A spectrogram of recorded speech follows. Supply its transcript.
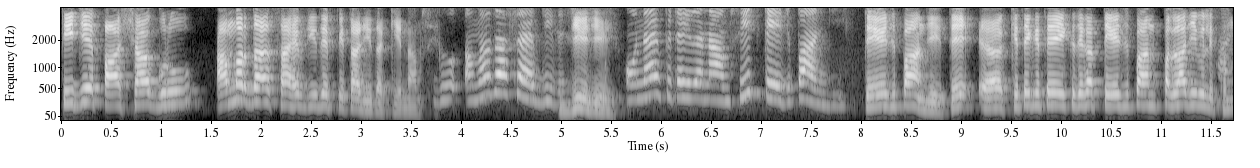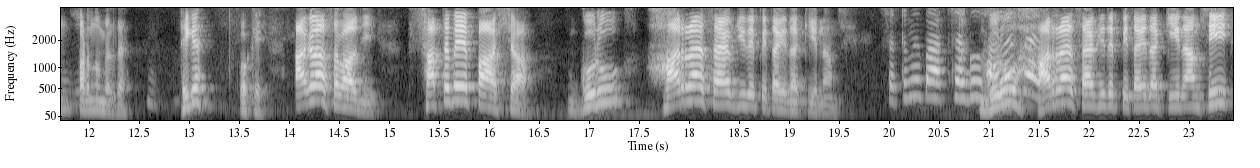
ਤੀਜੇ ਪਾਤਸ਼ਾਹ ਗੁਰੂ ਅਮਰਦਾਸ ਸਾਹਿਬ ਜੀ ਦੇ ਪਿਤਾ ਜੀ ਦਾ ਕੀ ਨਾਮ ਸੀ? ਗੁਰੂ ਅਮਰਦਾਸ ਸਾਹਿਬ ਜੀ ਦੇ? ਜੀ ਜੀ। ਉਹਨਾਂ ਦੇ ਪਿਤਾ ਜੀ ਦਾ ਨਾਮ ਸੀ ਤੇਜਪਾਨ ਜੀ। ਤੇਜਪਾਨ ਜੀ ਤੇ ਕਿਤੇ ਕਿਤੇ ਇੱਕ ਜਗ੍ਹਾ ਤੇਜਪਾਨ ਪੱਲਾ ਜੀ ਵੀ ਲਿਖਣ ਹਾਂਜੀ। ਪੜਨ ਨੂੰ ਮਿਲਦਾ ਹੈ। ਠੀਕ ਹੈ? ਓਕੇ। ਅਗਲਾ ਸਵਾਲ ਜੀ ਸਤਵੇਂ ਪਾਤਸ਼ਾਹ ਗੁਰੂ ਹਰਰਾਏ ਸਾਹਿਬ ਜੀ ਦੇ ਪਿਤਾ ਜੀ ਦਾ ਕੀ ਨਾਮ ਸੀ? ਸਤਵੇਂ ਪਾਤਸ਼ਾਹ ਗੁਰੂ ਹਰਿ ਸਾਹਿਬ ਹਰਰਾਏ ਸਾਹਿਬ ਜੀ ਦੇ ਪਿਤਾ ਜੀ ਦਾ ਕੀ ਨਾਮ ਸੀ?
